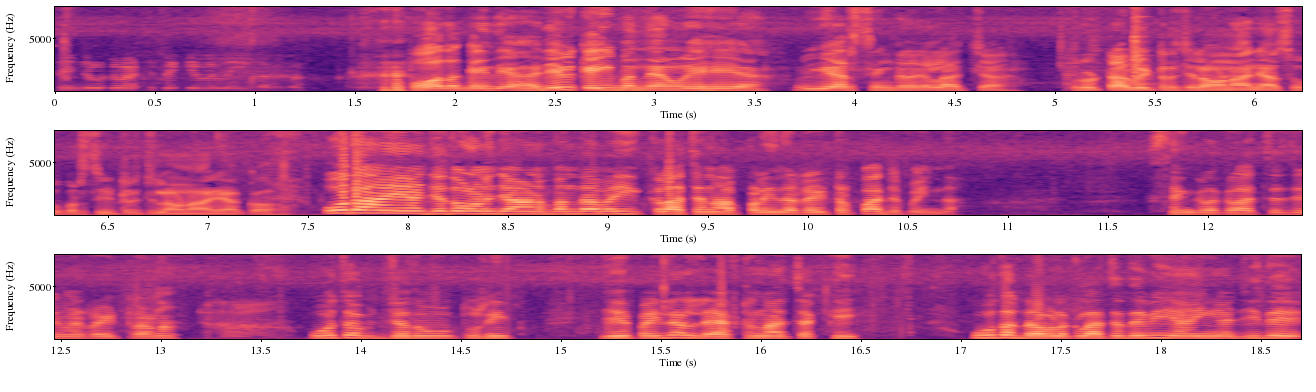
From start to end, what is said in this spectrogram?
ਸਿੰਗਲ ਕਲਚ ਤੇ ਕਿਵੇਂ ਲਈ ਫਿਰਦਾ ਬਹੁਤ ਕਹਿੰਦੇ ਹਜੇ ਵੀ ਕਈ ਬੰਦਿਆਂ ਨੂੰ ਇਹ ਆ ਵੀ ਯਾਰ ਸਿੰਗਲ ਕਲਚ ਆ। ਰੋਟਾਵੇਟਰ ਚਲਾਉਣਾ ਜਾਂ ਸੁਪਰ ਸੀਟਰ ਚਲਾਉਣਾ ਜਾਂ ਕਹੋ। ਉਹ ਤਾਂ ਐ ਆ, ਜਦੋਂ ਅਣਜਾਣ ਬੰਦਾ ਬਈ ਕਲਚ ਨਾਪ ਲੈਂਦਾ ਟਰੈਕਟਰ ਭੱਜ ਪੈਂਦਾ। ਸਿੰਗਲ ਕਲਚ ਜਿਵੇਂ ਟਰੈਕਟਰ ਆ ਨਾ, ਉਹ ਤਾਂ ਜਦੋਂ ਤੁਸੀਂ ਜੇ ਪਹਿਲਾਂ ਲੈਫਟ ਨਾ ਚੱਕੀ, ਉਹ ਤਾਂ ਡਬਲ ਕਲਚ ਦੇ ਵੀ ਆਈ ਆ, ਜਿਹਦੇ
